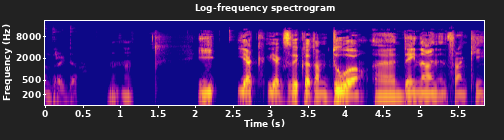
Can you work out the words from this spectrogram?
Androidowa. Mhm. I jak, jak zwykle tam duo e, Day9 i Frankie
